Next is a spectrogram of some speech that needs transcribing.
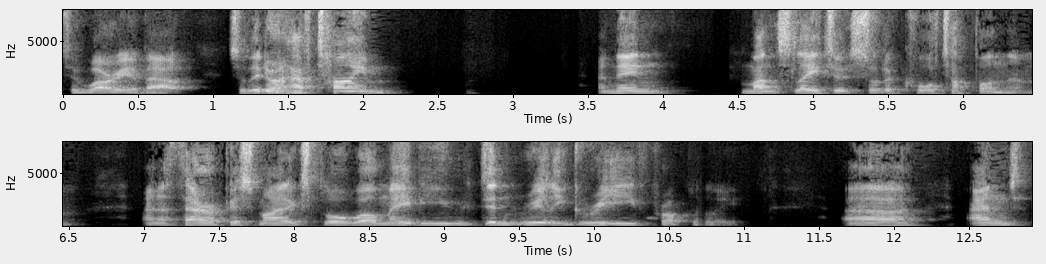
to worry about, so they don't have time. And then months later, it's sort of caught up on them. And a therapist might explore, well, maybe you didn't really grieve properly. Uh, and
